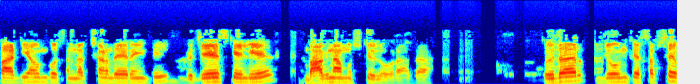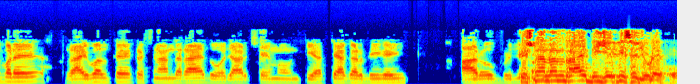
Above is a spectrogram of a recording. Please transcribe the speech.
पार्टियाँ उनको संरक्षण दे रही थी। ब्रजेश के लिए भागना मुश्किल हो रहा था। तो इधर जो उनके सबसे बड़े राइवल थे कृष्णानंद राय 2006 में उनकी हत्या कर दी गई। आरोप कृष्णानंद राय बीजेपी से जुड़े थे।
